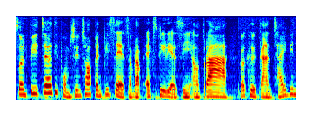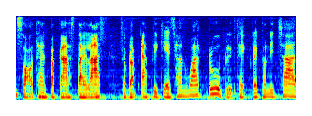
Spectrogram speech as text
ส่วนฟีเจอร์ที่ผมชื่นชอบเป็นพิเศษสำหรับ Xperia Z Ultra ก็คือการใช้ดินสอแทนปากกาสไตลัสสำหรับแอปพลิเคชันวาดรูปหรือ Text Recognition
